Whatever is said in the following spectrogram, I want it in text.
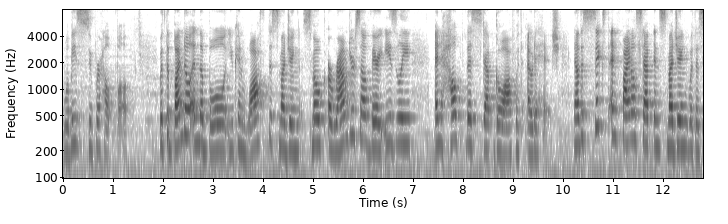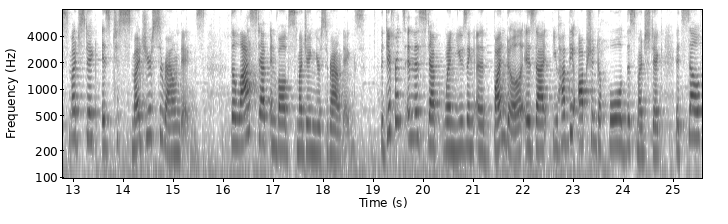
will be super helpful. With the bundle in the bowl, you can waft the smudging smoke around yourself very easily and help this step go off without a hitch. Now the sixth and final step in smudging with a smudge stick is to smudge your surroundings. The last step involves smudging your surroundings. The difference in this step when using a bundle is that you have the option to hold the smudge stick itself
